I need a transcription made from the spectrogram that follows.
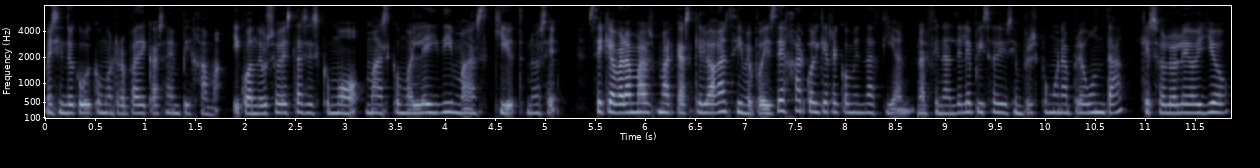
me siento que voy como en ropa de casa en pijama. Y cuando uso estas es como más como lady, más cute, no sé. Sé que habrá más marcas que lo hagan. Si me podéis dejar cualquier recomendación, al final del episodio siempre os pongo una pregunta que solo leo yo,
